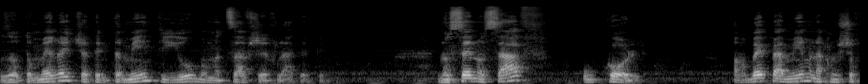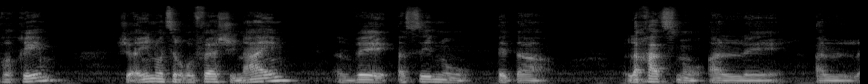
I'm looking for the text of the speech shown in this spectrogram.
זאת אומרת שאתם תמיד תהיו במצב שהחלטתם. נושא נוסף הוא קול. הרבה פעמים אנחנו שוכחים שהיינו אצל רופא השיניים ועשינו את ה... לחצנו על, אה, על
